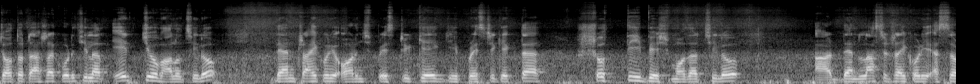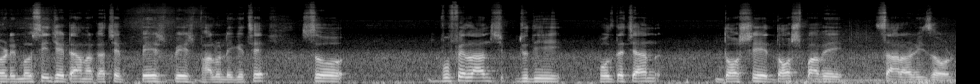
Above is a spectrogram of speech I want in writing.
যতটা আশা করেছিলাম এর চেয়েও ভালো ছিল। দেন ট্রাই করি অরেঞ্জ পেস্ট্রি কেক যে পেস্ট্রি কেকটা সত্যিই বেশ মজার ছিল। আর দেন লাস্টে ট্রাই করি অ্যাসর্টেড মসি যেটা আমার কাছে বেশ বেশ ভালো লেগেছে। সো বুফে লাঞ্চ যদি বলতে চান, দশে দশ পাবে সারা রিসোর্ট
